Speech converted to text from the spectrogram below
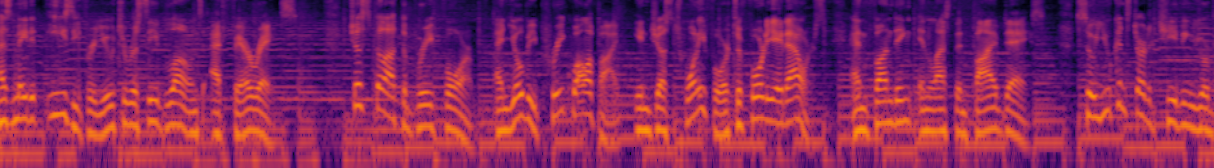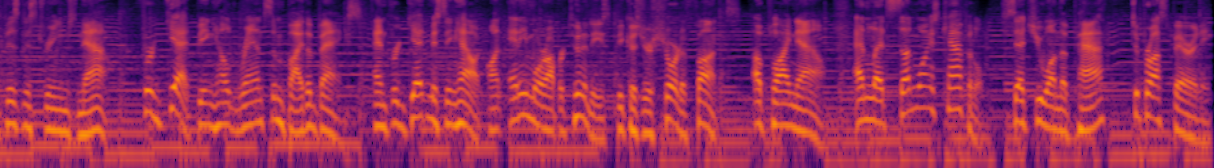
has made it easy for you to receive loans at fair rates. Just fill out the brief form and you'll be pre qualified in just 24 to 48 hours and funding in less than five days. So you can start achieving your business dreams now. Forget being held ransom by the banks and forget missing out on any more opportunities because you're short of funds. Apply now and let Sunwise Capital set you on the path to prosperity.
